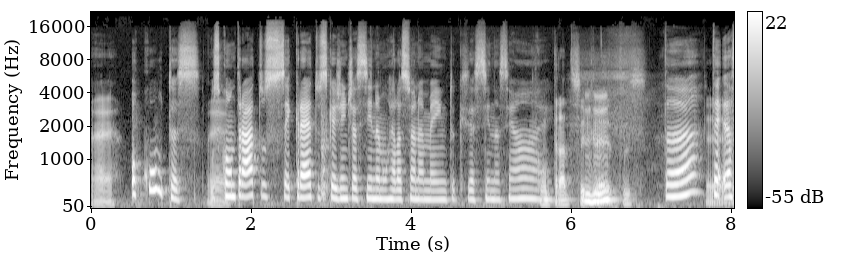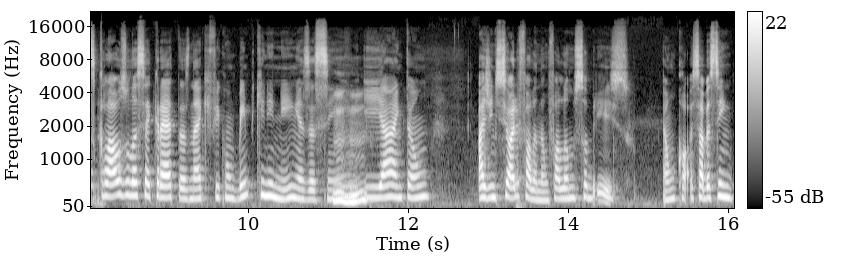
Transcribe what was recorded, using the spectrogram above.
É. ocultas. Os É. contratos secretos que a gente assina num relacionamento, que se assina assim, ai... Contratos secretos. Tá. É. As cláusulas secretas, né? Que ficam bem pequenininhas, assim. Uhum. E, ah, então... A gente se olha e fala, não falamos sobre isso. É um... Sabe assim,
